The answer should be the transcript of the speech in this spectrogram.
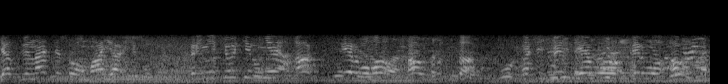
я с 12 мая и буду. Принесете мне акт 1 августа, значит вы 1 августа.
